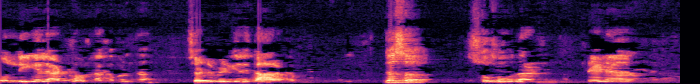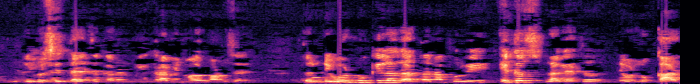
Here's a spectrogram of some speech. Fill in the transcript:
नोंदी गेल्या अठ्ठावन्न लाखापर्यंत सर्टिफिकेट गेले दहा लाखापर्यंत. जसं सोपं उदाहरण देण्यात प्रसिद्ध आहे कारण मी ग्रामीण माणूस आहे. तर निवडणुकीला जाताना पूर्वी एकच लागायचं निवडणूक कार्ड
